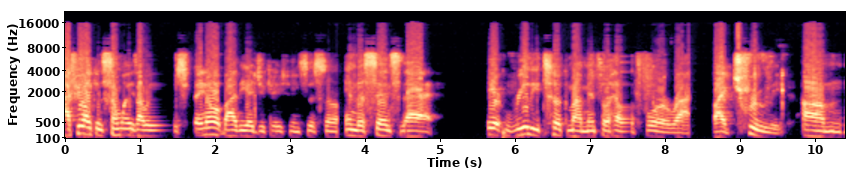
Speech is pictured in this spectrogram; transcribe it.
I feel like in some ways I was failed by the education system in the sense that it really took my mental health for a ride, like truly. Um,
